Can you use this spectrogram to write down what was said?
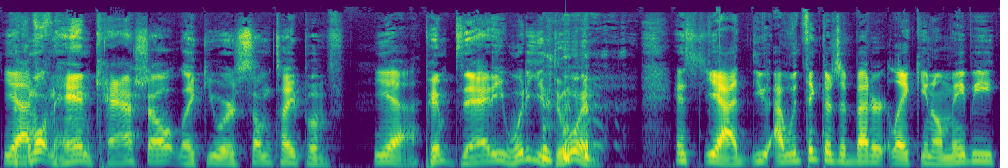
To Yeah, come out and hand cash out like you are some type of Yeah, pimp daddy. What are you doing? it's yeah. You, I would think there's a better like you know maybe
